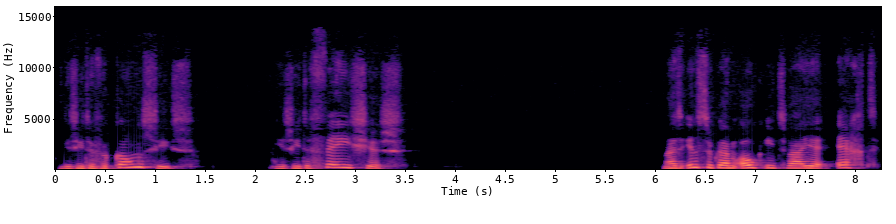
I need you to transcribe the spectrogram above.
Je ziet de vakanties. Je ziet de feestjes. Maar is Instagram ook iets waar je echt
